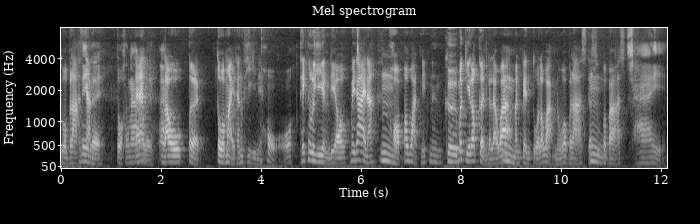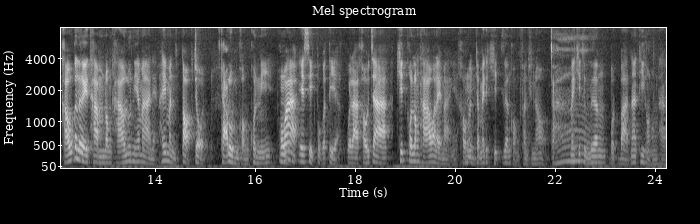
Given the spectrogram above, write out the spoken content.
ตัว blast นี่กันเลย ตัวข้างหน้านะเราเลยอะเราเปิดตัวใหม่ทั้งทีเนี่ยโอ้โหเทคโนโลยีอย่างเดียวไม่ได้นะอืมขอประวัตินิดนึง คือเมื่อกี้เราเกรินกันแล้วว่าอืมมันเป็นตัวระหว่าง Nova Blast กับอืม Super Blast ใช่ เขาก็เลยทำรองเท้ารุ่นนี้มาเนี่ยให้มันตอบโจทย์ครับ กลุ่มของคนนี้ เพราะว่า ASIC ปกติอะเวลาเขาจะคิดค้นรองเท้าอะไรมาเนี่ยเขาอืมจะไม่ได้คิดเรื่องของฟังชั่นอลอ่าไม่คิดถึงเรื่องบทบาทหน้าที่ของรองเท้า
